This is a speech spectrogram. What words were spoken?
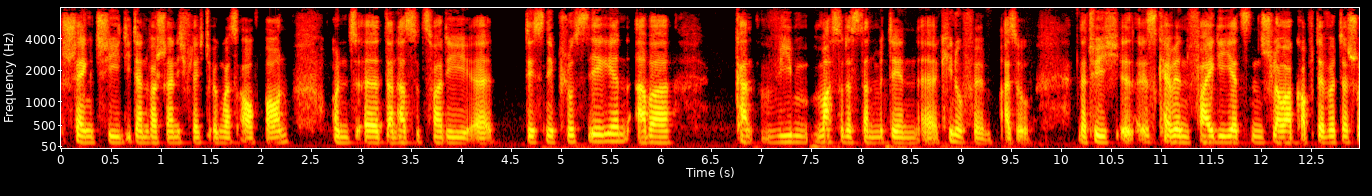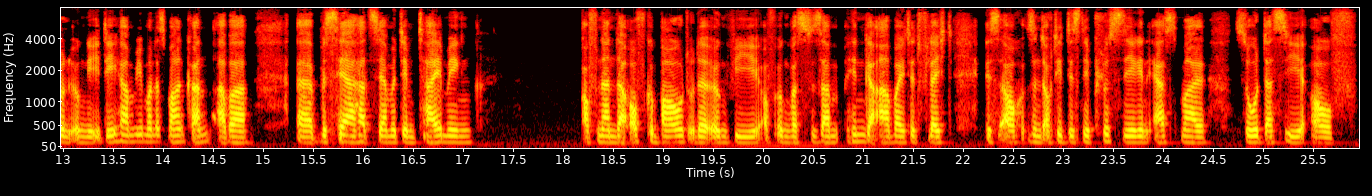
Shang-Chi, die dann wahrscheinlich vielleicht irgendwas aufbauen. Und äh, dann hast du zwar die äh, Disney Plus Serien, aber kann, wie machst du das dann mit den äh, Kinofilmen? Also natürlich äh, ist Kevin Feige jetzt ein schlauer Kopf, der wird da schon irgendeine Idee haben, wie man das machen kann. Aber äh, bisher hat es ja mit dem Timing aufeinander aufgebaut oder irgendwie auf irgendwas zusammen hingearbeitet. Vielleicht ist auch, sind auch die Disney Plus Serien erstmal so, dass sie auf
